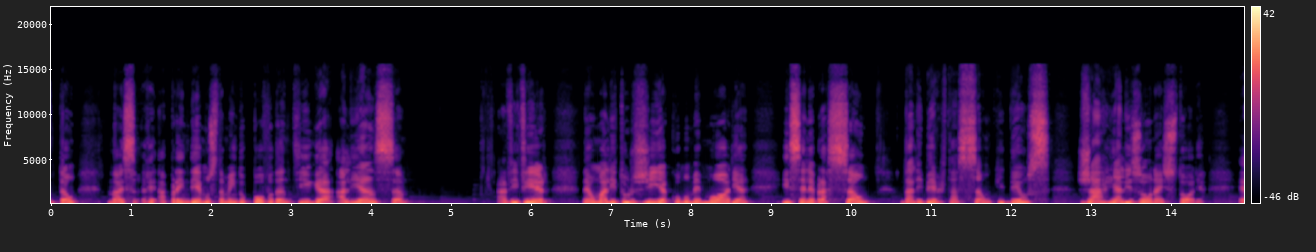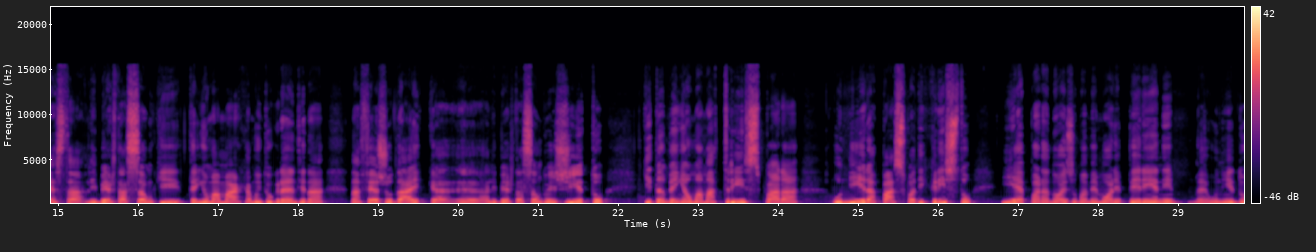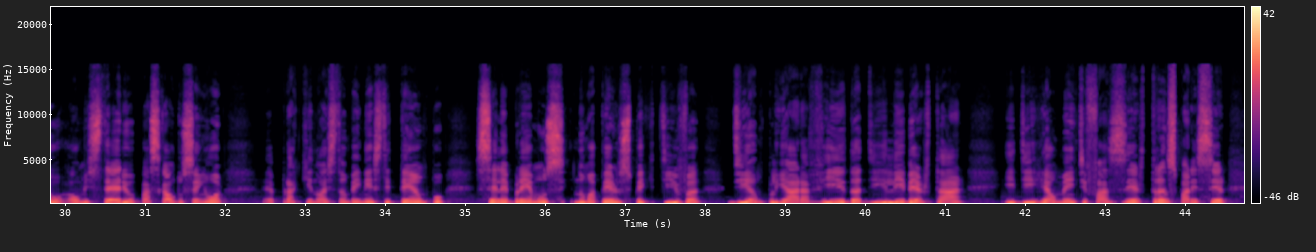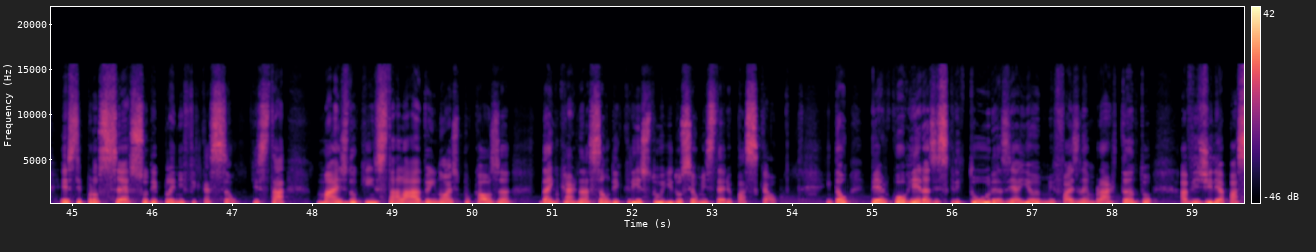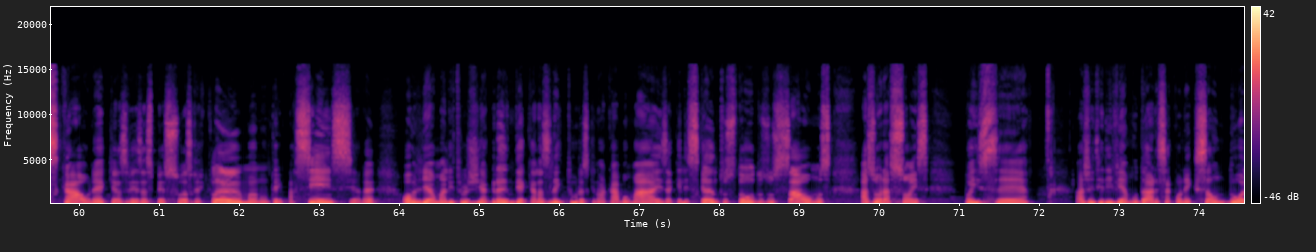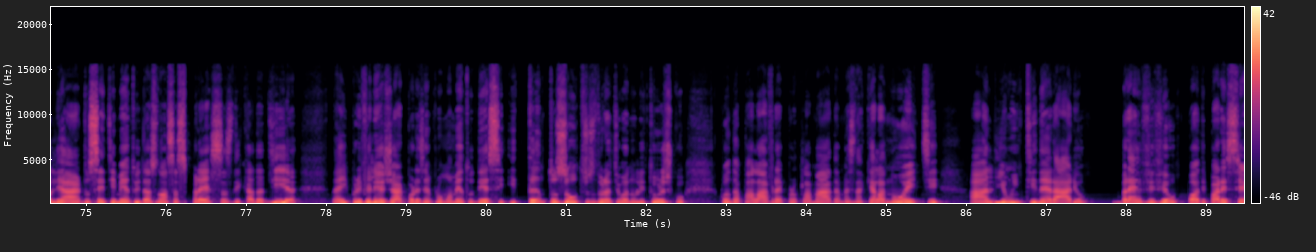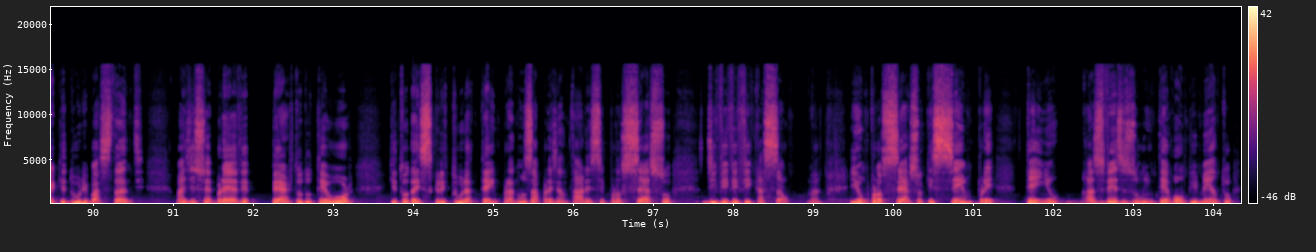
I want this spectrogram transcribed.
Então, nós aprendemos também do povo da antiga aliança a viver né, uma liturgia como memória e celebração da libertação que Deus já realizou na história. Esta libertação que tem uma marca muito grande na, na fé judaica, é, a libertação do Egito, que também é uma matriz para unir a Páscoa de Cristo e é para nós uma memória perene, né, unido ao mistério pascal do Senhor, é, para que nós também neste tempo celebremos numa perspectiva de ampliar a vida, de libertar e de realmente fazer transparecer este processo de planificação que está mais do que instalado em nós por causa da encarnação de Cristo e do seu mistério pascal. Então, percorrer as escrituras, e aí me faz lembrar tanto a vigília pascal, né, que às vezes as pessoas reclamam, não tem paciência, né? Olha, é uma liturgia grande, aquelas leituras que não acabam mais, aqueles cantos todos, os salmos, as orações. Pois é, a gente devia mudar essa conexão do olhar, do sentimento e das nossas pressas de cada dia, né? e privilegiar, por exemplo, um momento desse e tantos outros durante o ano litúrgico, quando a palavra é proclamada. Mas naquela noite há ali um itinerário breve, viu? Pode parecer que dure bastante, mas isso é breve, perto do teor que toda a Escritura tem para nos apresentar esse processo de vivificação. Né? E um processo que sempre tem, às vezes, um interrompimento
